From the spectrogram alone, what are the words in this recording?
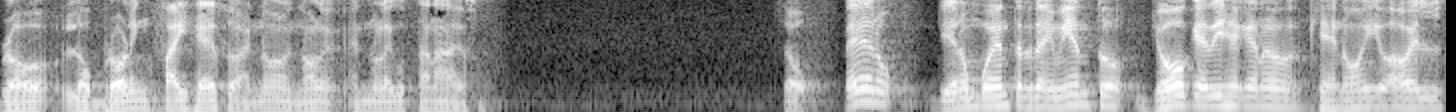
los brawling fights, eso. A él no, no, él no le gusta nada de eso. So, pero dieron buen entretenimiento. Yo que dije que no, que no iba a haber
